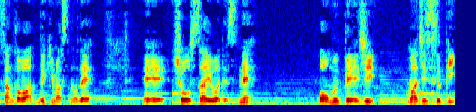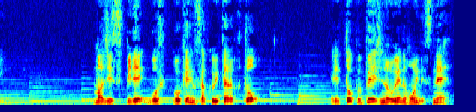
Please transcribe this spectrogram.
参加はできますので、えー、詳細はですね、ホームページ、マジスピ、マジスピでごご検索いただくと、えトップページの上の方にですね、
